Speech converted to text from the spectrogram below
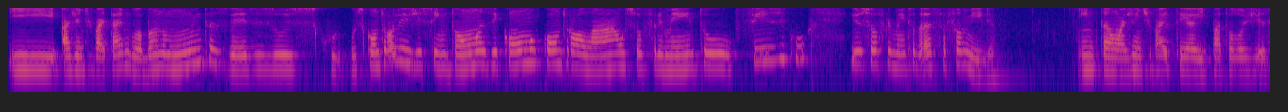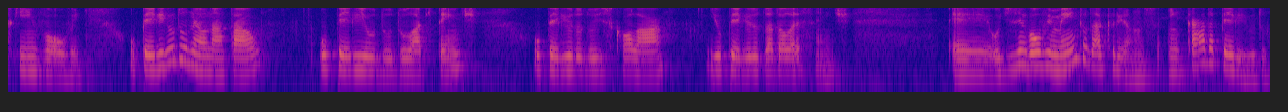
E a gente vai estar tá englobando muitas vezes os, os controles de sintomas e como controlar o sofrimento físico e o sofrimento dessa família. Então, a gente vai ter aí patologias que envolvem o período neonatal, o período do lactente, o período do escolar e o período do adolescente. É, o desenvolvimento da criança em cada período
